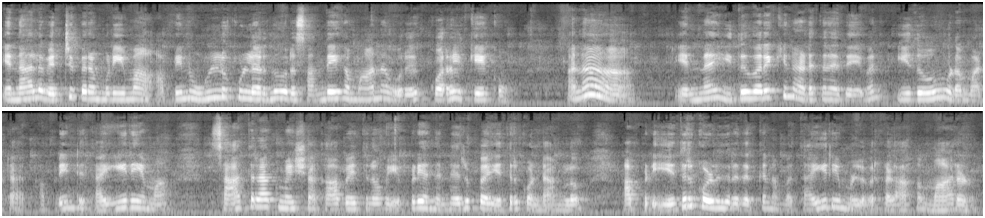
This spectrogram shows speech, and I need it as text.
என்னால் வெற்றி பெற முடியுமா? அப்படின்னு உள்ளுக்குள்ளே இருந்து ஒரு சந்தேகமான ஒரு குரல் கேட்கும். ஆனால் என்ன இதுவரைக்கும் நடத்தின தேவன் இதுவும் விடமாட்டார். அப்படின்ட்டு தைரியமாக சாத்ராக் மேஷா காபேத்தினோக எப்படி அந்த நெருப்பை எதிர்கொண்டாங்களோ அப்படி எதிர்கொள்கிறதற்கு நம்ம தைரியம் உள்ளவர்களாக மாறணும்.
